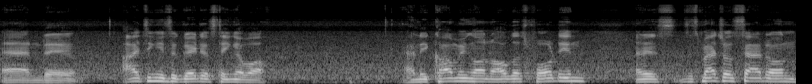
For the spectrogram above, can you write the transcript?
and uh, I think it's the greatest thing ever. And it coming on August 14, and it's this match was set on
